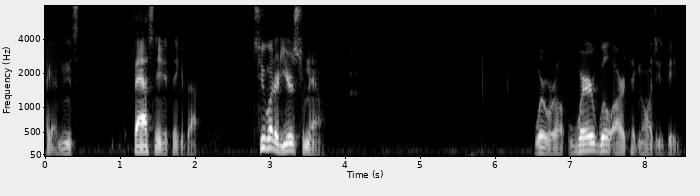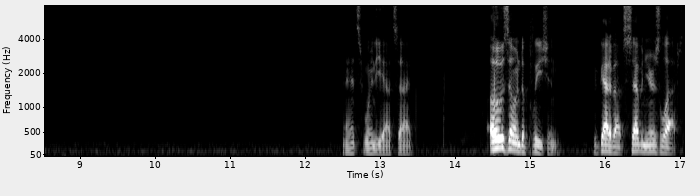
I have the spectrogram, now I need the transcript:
I mean, it's fascinating to think about. 200 years from now, where, will, where will our technologies be? And it's windy outside. Ozone depletion. We've got about seven years left,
